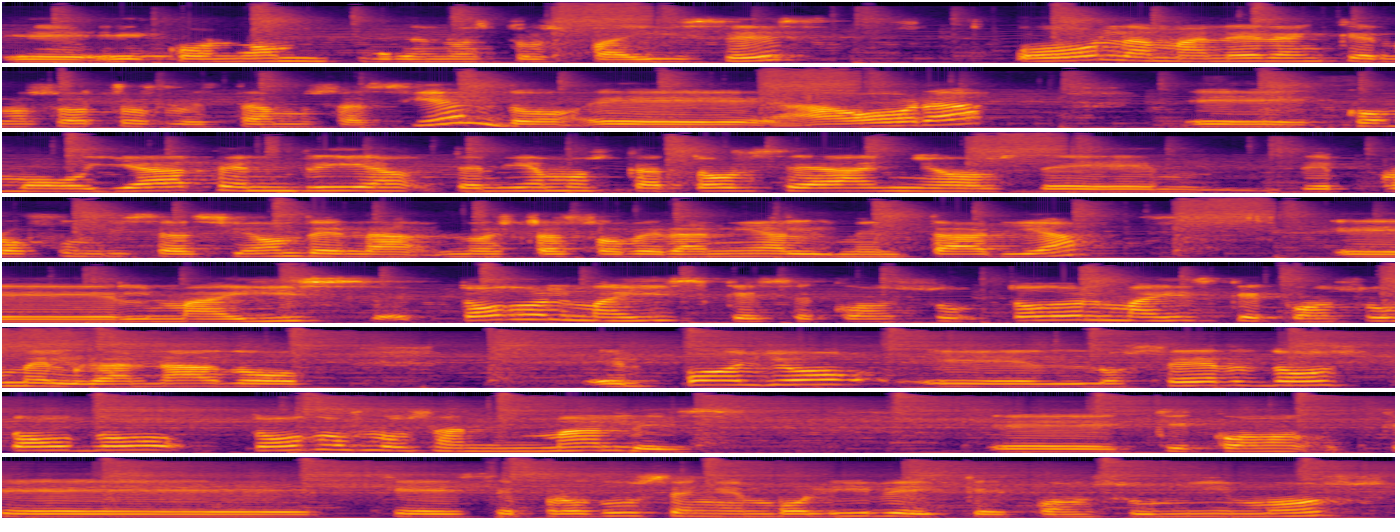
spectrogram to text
eh, económica de nuestros países o la manera en que nosotros lo estamos haciendo. ahora eh, como ya tendría, teníamos 14 años de, profundización de nuestra soberanía alimentaria, eh, el maíz, todo el maíz que se consume, todo el maíz que consume el ganado, el pollo, eh, los cerdos, todo, todos los animales que, que, que, se producen en Bolivia y que consumimos,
